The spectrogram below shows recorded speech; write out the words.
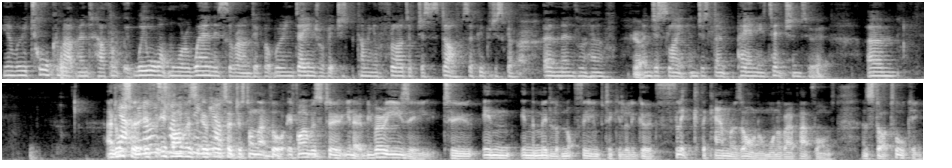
you know, we talk about mental health and we- all want more awareness around it, but we're in danger of it just becoming a flood of just stuff. So people just go, oh, mental health. Yeah. And just like, and just don't pay any attention to it. Um, And Yeah, also, I mean, I if, was if I was if also just on that thought, if I was to, you know, it'd be very easy to in in the middle of not feeling particularly good, flick the cameras on on one of our platforms and start talking.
